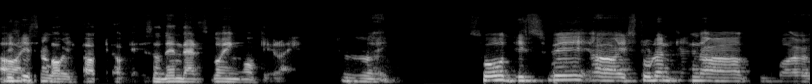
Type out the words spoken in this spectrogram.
Oh, This is how okay, okay, okay. So then that's going okay, right? Right. So this way, uh, a student can, uh, uh,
